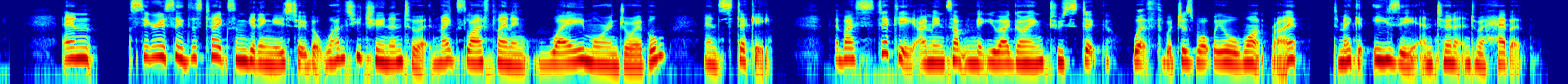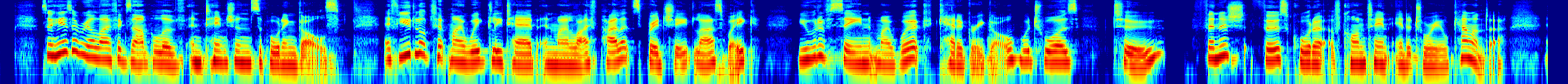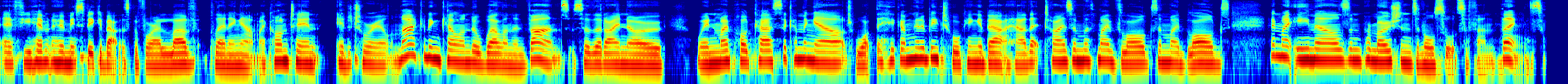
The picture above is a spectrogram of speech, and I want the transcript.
And seriously, this takes some getting used to, but once you tune into it, it makes life planning way more enjoyable and sticky. And by sticky, I mean something that you are going to stick with, which is what we all want, right? to make it easy and turn it into a habit. So here's a real life example of intention supporting goals. If you'd looked at my weekly tab in my Life Pilot spreadsheet last week, you would have seen my work category goal, which was to finish first quarter of content editorial calendar. If you haven't heard me speak about this before, I love planning out my content editorial and marketing calendar well in advance so that I know when my podcasts are coming out, what the heck I'm going to be talking about, how that ties in with my vlogs and my blogs and my emails and promotions and all sorts of fun things.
